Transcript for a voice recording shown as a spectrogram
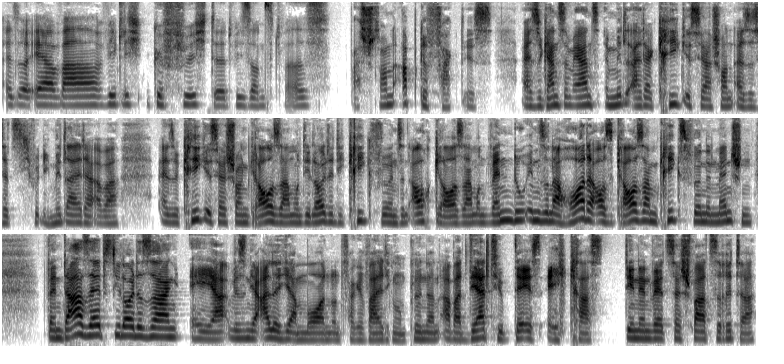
Also er war wirklich gefürchtet wie sonst was. Was schon abgefuckt ist. Also ganz im Ernst, im Mittelalter Krieg ist ja schon, also ist jetzt nicht wirklich Mittelalter, aber also Krieg ist ja schon grausam und die Leute, die Krieg führen, sind auch grausam. Und wenn du in so einer Horde aus grausamen kriegsführenden Menschen, wenn da selbst die Leute sagen, ey ja, wir sind ja alle hier am Morden und Vergewaltigen und Plündern, aber der Typ, der ist echt krass. Den nennen wir jetzt der Schwarze Ritter.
